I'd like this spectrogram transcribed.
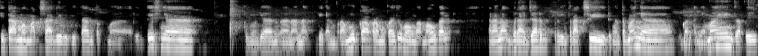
kita memaksa diri kita untuk merintisnya. Kemudian anak-anak kegiatan pramuka, pramuka itu mau nggak mau kan anak-anak belajar berinteraksi dengan temannya, bukan Mm-mm. hanya main tapi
